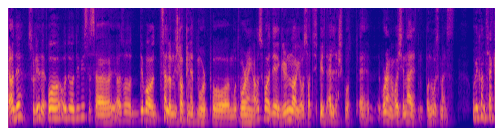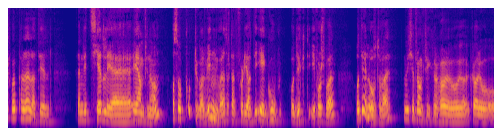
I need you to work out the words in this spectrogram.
Ja, det er solide. Og, og, og det viser seg altså, det var, Selv om de slapp inn et mål på, mot Vålerenga, så var det grunnlaget også at de spilte ellers godt. Eh, Vålerenga var ikke i nærheten på noe som helst. Og vi kan trekke paralleller til den litt kjedelige EM-finalen. Altså, Portugal vinner jo rett og slett fordi at de er gode og dyktige i forsvar. Og det er lov til å være. Når ikke Frankrike klarer å, klarer å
